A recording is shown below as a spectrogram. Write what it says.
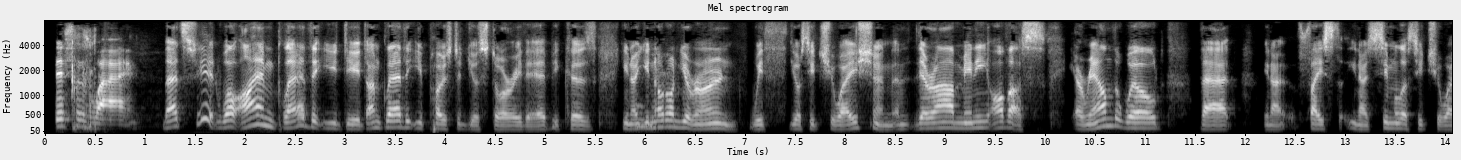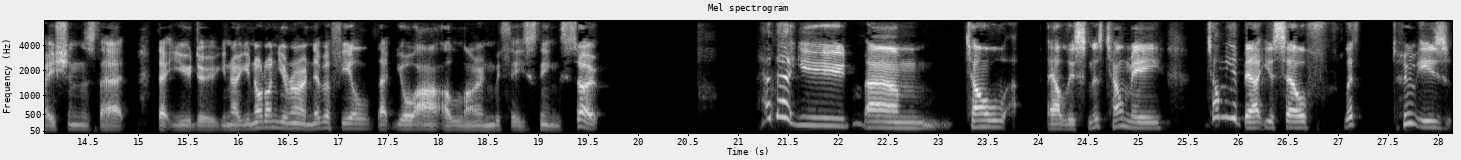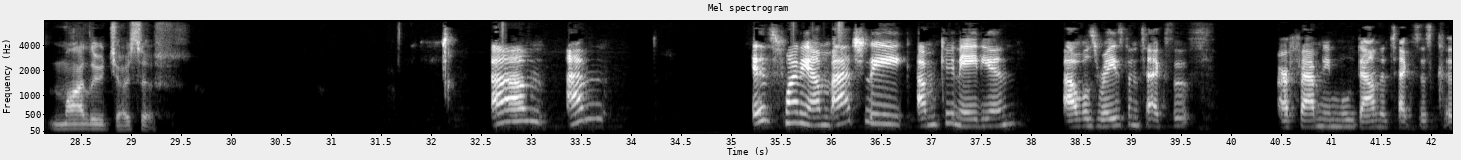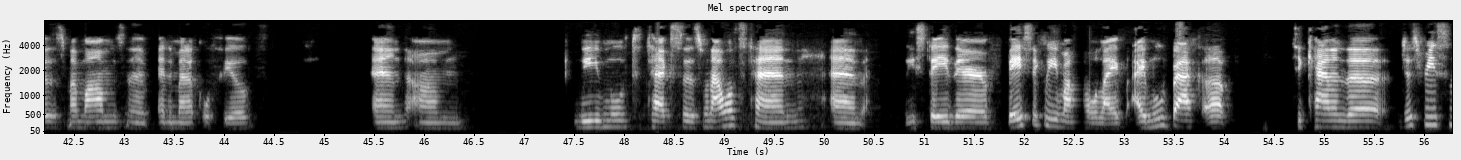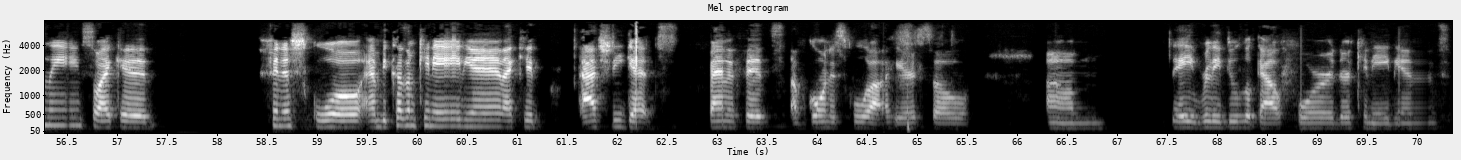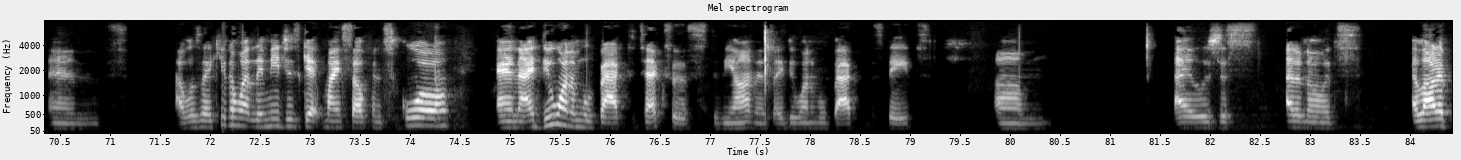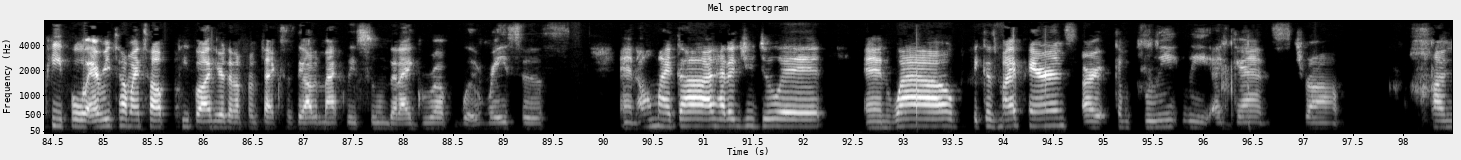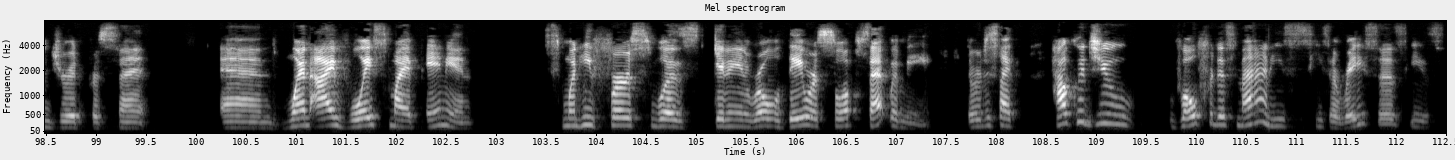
This is why. That's it. Well, I am glad that you did. I'm glad that you posted your story there because, you know, mm-hmm. you're not on your own with your situation. And there are many of us around the world that, you know, face, you know, similar situations that, that you do. You know, you're not on your own. Never feel that you are alone with these things. So, how about you um, tell our listeners, tell me, tell me about yourself. Let who is Mailou Joseph? Um, I'm. It's funny. I'm actually I'm Canadian. I was raised in Texas. Our family moved down to Texas because my mom's in the, in the medical field, and um, we moved to Texas when I was ten, and we stayed there basically my whole life. I moved back up to Canada just recently so I could finish school, and because I'm Canadian, I could actually gets benefits of going to school out here. So um, they really do look out for their Canadians. And I was like, you know what? Let me just get myself in school. And I do want to move back to Texas, to be honest. I do want to move back to the States. Um, I was just, I don't know, it's a lot of people, every time I tell people out here that I'm from Texas, they automatically assume that I grew up with racist and oh my god how did you do it? And wow because my parents are completely against trump 100% and when i voiced my opinion when he first was getting enrolled they were so upset with me. They were just like how could you vote for this man? He's he's a racist. He's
